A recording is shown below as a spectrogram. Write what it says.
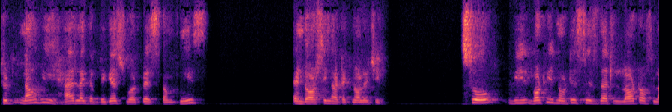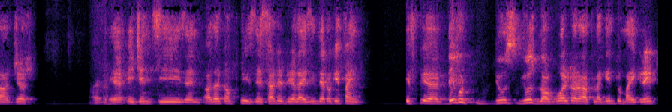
to, now we had like the biggest WordPress companies endorsing our technology. So we what we noticed is that a lot of larger uh, agencies and other companies they started realizing that okay fine. If uh, they would use use BlogVault or our plugin to migrate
